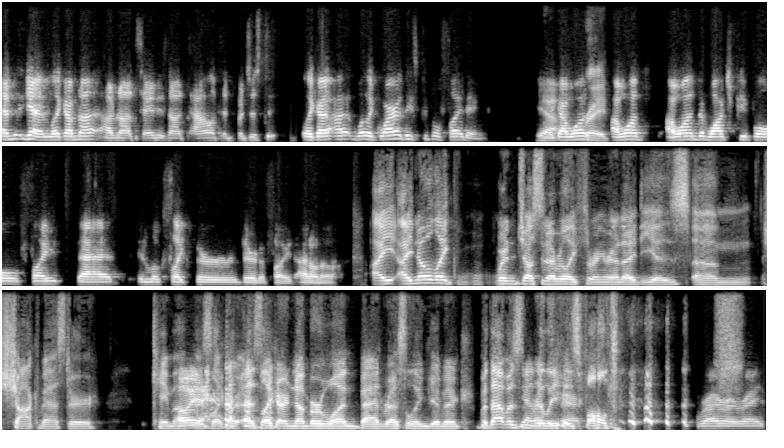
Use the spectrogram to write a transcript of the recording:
and yeah, like I'm not I'm not saying he's not talented, but just like I, I well, like why are these people fighting? Yeah, like I want right. I want I wanted to watch people fight that it looks like they're there to fight. I don't know. I I know like when Justin and I were like throwing around ideas, um, Shockmaster came up Oh, yeah. as like our, as like our number one bad wrestling gimmick, but that wasn't Yeah, that's really his fault. Right, right, right.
